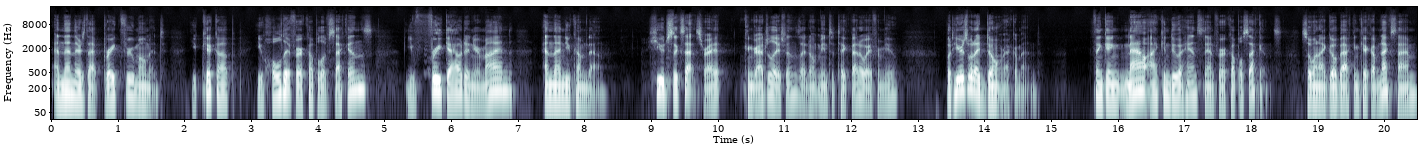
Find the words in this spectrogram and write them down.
and then there's that breakthrough moment. You kick up, you hold it for a couple of seconds, you freak out in your mind, and then you come down. Huge success, right? Congratulations. I don't mean to take that away from you. But here's what I don't recommend thinking, now I can do a handstand for a couple seconds. So when I go back and kick up next time,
